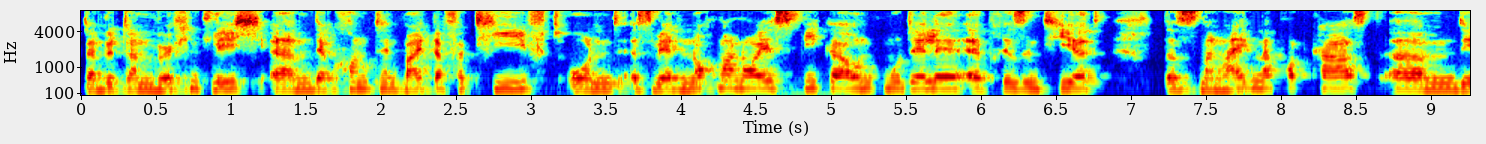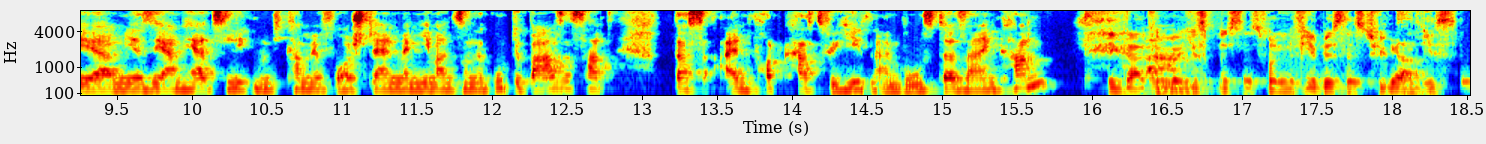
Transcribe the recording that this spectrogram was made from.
Da wird dann wöchentlich ähm, der Content weiter vertieft und es werden nochmal neue Speaker und Modelle äh, präsentiert. Das ist mein eigener Podcast, ähm, der mir sehr am Herzen liegt und ich kann mir vorstellen, wenn jemand so eine gute Basis hat, dass ein Podcast für jeden ein Booster sein kann. Egal für ähm, welches Business von den vier Business-Typen, ja. die es so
